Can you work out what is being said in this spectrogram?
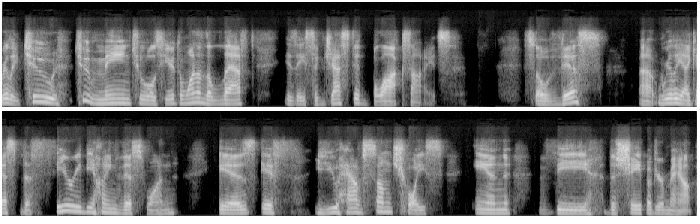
really two, two main tools here. The one on the left is a suggested block size. So this uh, really, I guess the theory behind this one is if you have some choice in the, the shape of your map,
